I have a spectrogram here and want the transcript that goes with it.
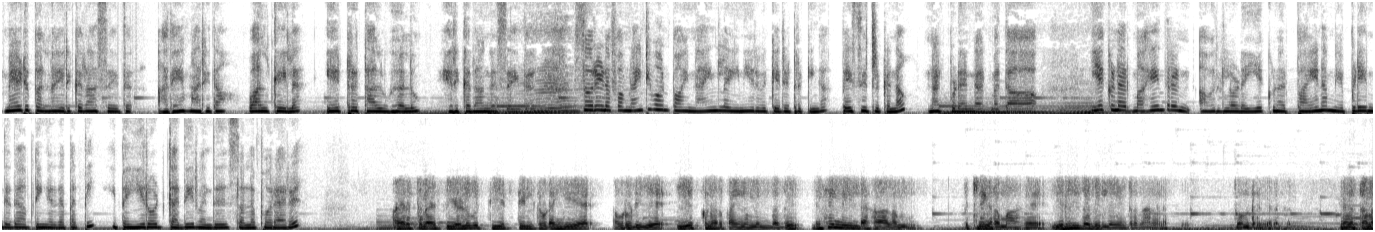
மேடு பள்ளம் இருக்கதான் செய்யுது அதே மாதிரிதான் வாழ்க்கையில ஏற்றத்தாழ்வுகளும் இருக்கதாங்க செய்யுது. சூரியன் எஃப்எம் நைன்டி ஒன் பாயிண்ட் நைன்ல இனியர்வு கேட்டுட்டு இருக்கீங்க பேசிட்டு இருக்கேன்னா நட்புடன் நர்மதா இயக்குனர் மகேந்திரன் அவர்களோட இயக்குனர் பயணம் எப்படி இருந்தது அப்படிங்கறத பத்தி இப்ப ஈரோடு கதிர் வந்து சொல்ல போறாரு. ஆயிரத்தி தொள்ளாயிரத்தி எழுபத்தி எட்டில் தொடங்கிய அவருடைய இயக்குனர் பயணம் என்பது மிக நீண்ட காலம் வெற்றிகரமாக இருந்ததில்லை என்றுதான் எனக்கு தோன்றுகிறது. ஏறத்தாழ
